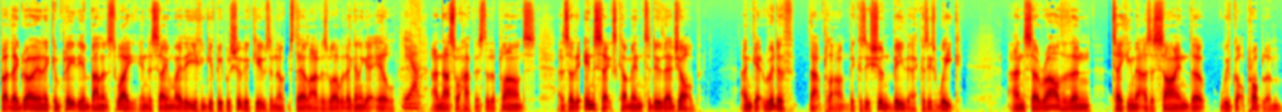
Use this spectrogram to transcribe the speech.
But they grow in a completely imbalanced way, in the same way that you can give people sugar cubes and they'll stay alive as well, but they're going to get ill. Yeah. And that's what happens to the plants. And so the insects come in to do their job and get rid of that plant because it shouldn't be there because it's weak. And so rather than taking that as a sign that we've got a problem,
